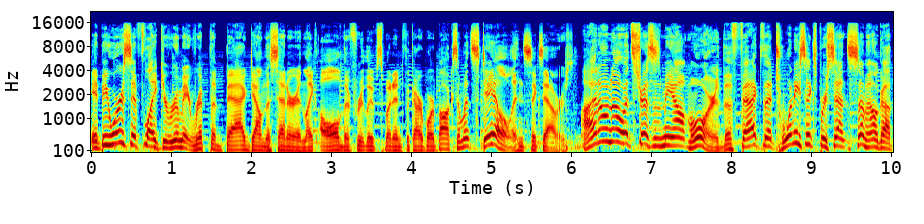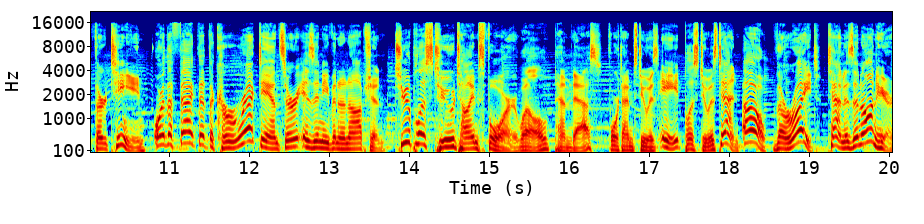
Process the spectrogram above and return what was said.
it'd be worse if like your roommate ripped the bag down the center and like all the Froot Loops went into the cardboard box and went stale in six hours. I don't know what stresses me out more, the fact that 26% somehow got 13, or the fact that the correct answer isn't even an option. 2 plus 2 times 4. Well, PEMDAS. 4 times 2 is 8, plus 2 is 10. Oh, they're right. 10 isn't on here.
